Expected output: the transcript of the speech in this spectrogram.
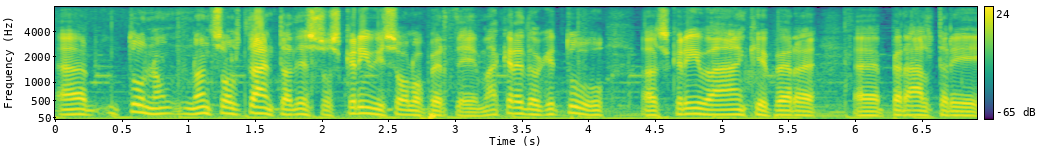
Uh, tu non, non, soltanto adesso scrivi solo per te, ma credo che tu uh, scriva anche per, uh, per altri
